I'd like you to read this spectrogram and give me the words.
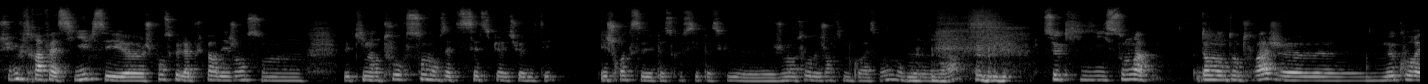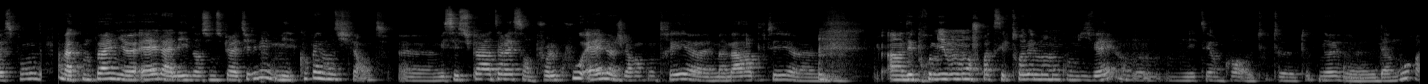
C'est ultra facile, c'est, euh, je pense que la plupart des gens sont, euh, qui m'entourent sont dans cette, cette spiritualité. Et je crois que c'est parce que c'est parce que euh, je m'entoure de gens qui me correspondent, donc euh, voilà. Ceux qui sont à- dans mon entourage euh, me correspondent. Ma compagne, elle, elle est dans une spiritualité, mais complètement différente. Mais c'est super intéressant. Pour le coup, elle, je l'ai rencontrée, elle m'a marabouté. un des premiers moments, je crois que c'est le troisième moment qu'on vivait. On, on était encore toute, toute neuve euh, d'amour.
